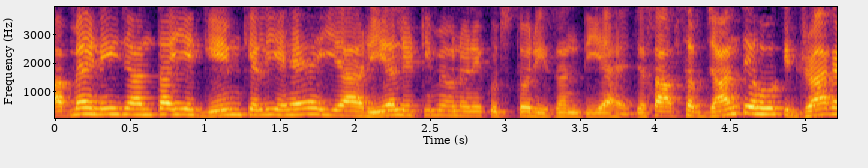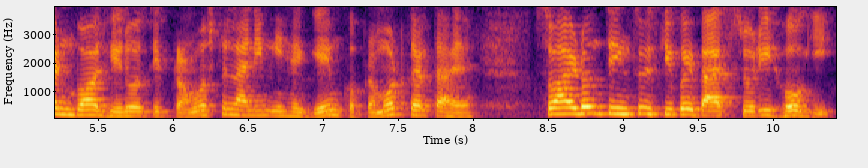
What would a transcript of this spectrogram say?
अब मैं नहीं जानता ये गेम के लिए है या रियलिटी में उन्होंने कुछ तो रीज़न दिया है। जैसा आप सब जानते हो कि ड्रैगन बॉल हीरोज एक प्रमोशनल एनिमी है गेम को प्रमोट करता है so I don't think so इसकी कोई बैक स्टोरी होगी।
